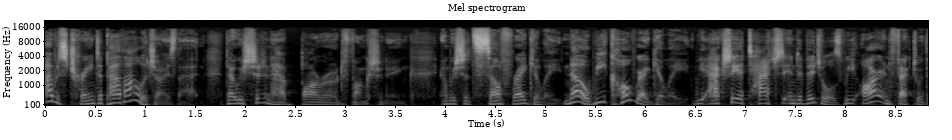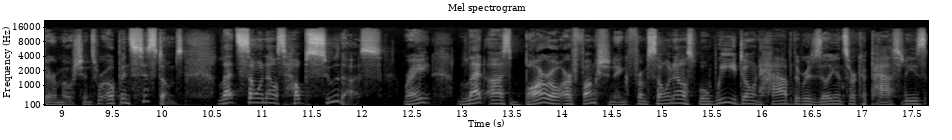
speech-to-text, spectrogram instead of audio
I was trained to pathologize that. That we shouldn't have borrowed functioning and we should self-regulate. No, we co-regulate. We actually attach to individuals. We are infected with their emotions. We're open systems. Let someone else help soothe us, right? Let us borrow our functioning from someone else when we don't have the resilience or capacities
